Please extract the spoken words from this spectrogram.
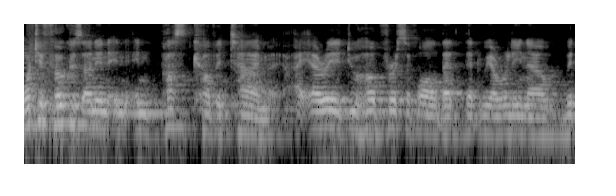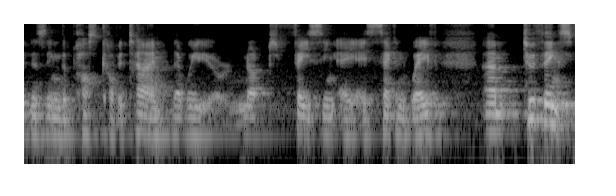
what to focus on in, in, in post-COVID time. I, I, really do hope, first of all, that, that we are really now witnessing the post-COVID time, that we are not facing a, a second wave. Um, two things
